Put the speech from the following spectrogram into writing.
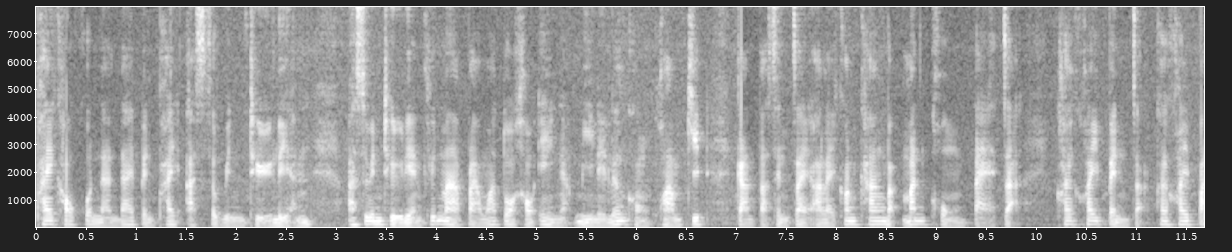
ไพ่เขาคนนั้นได้เป็นไพ่อัศวินถือเหรียญอัศวินถือเหรียญขึ้นมาแปลว่าตัวเขาเองอะมีในเรื่องของความคิดการตัดสินใจอะไรค่อนข้างแบบมั่นคง แต่จะ ค่อยๆเป็นจะค่อยๆไป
